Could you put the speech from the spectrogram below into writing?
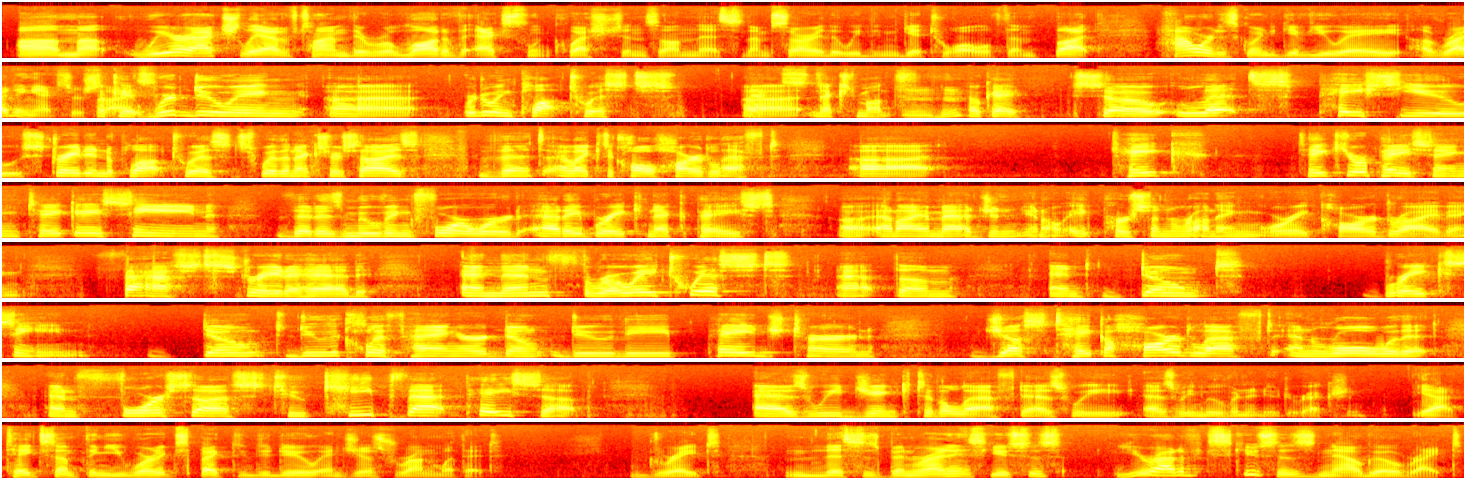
Um, we're actually out of time. There were a lot of excellent questions on this, and I'm sorry that we didn't get to all of them. But Howard is going to give you a, a writing exercise. Okay, we're doing uh, we're doing plot twists uh, Next. next month. Okay, so let's pace you straight into plot twists with an exercise that I like to call hard left. Uh, take take your pacing, take a scene that is moving forward at a breakneck pace, uh, and I imagine you know a person running or a car driving fast straight ahead, and then throw a twist at them, and don't break scene. Don't do the cliffhanger, don't do the page turn. Just take a hard left and roll with it and force us to keep that pace up as we jink to the left as we as we move in a new direction. Yeah, take something you weren't expecting to do and just run with it. Great. This has been Writing Excuses. You're out of excuses. Now go write.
